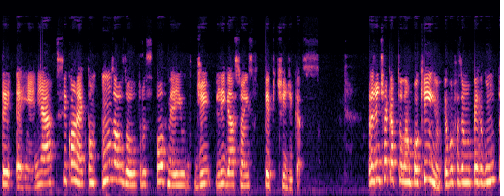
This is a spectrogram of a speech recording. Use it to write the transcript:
tRNA se conectam uns aos outros por meio de ligações peptídicas. Para a gente recapitular um pouquinho, eu vou fazer uma pergunta.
